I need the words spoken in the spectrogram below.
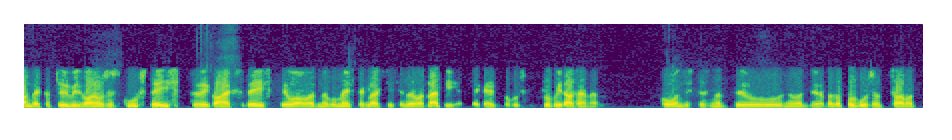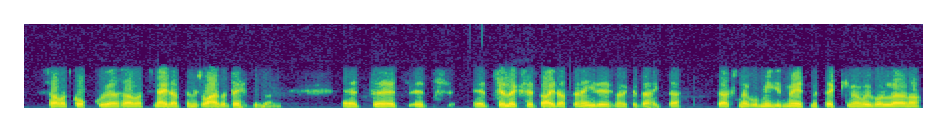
andekad tüübid vanusest kuusteist või kaheksateist jõuavad nagu meesteklassis ja löövad läbi, et tegelikult kuskil klubi tasemel. koondistes nad ju niimoodi väga põgusalt saavad, saavad kokku ja saavad näidata, mis vahepeal tehtud on. et, et, et, et selleks, et aidata neid eesmärke täita, peaks nagu mingid meetmed tekkima, võib-olla noh,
